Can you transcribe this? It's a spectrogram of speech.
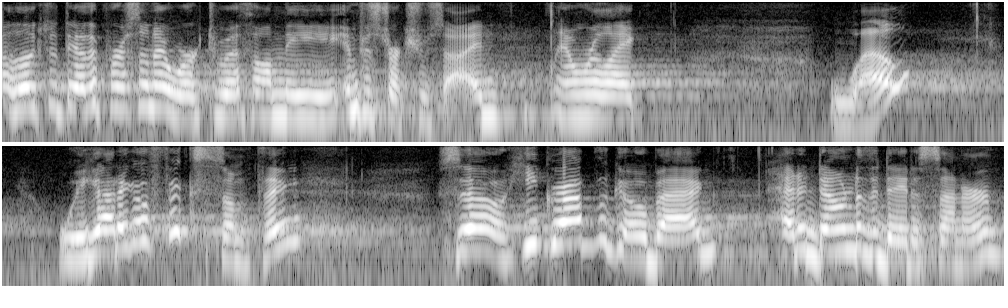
I looked at the other person I worked with on the infrastructure side, and we're like, well, we gotta go fix something. So he grabbed the go bag, headed down to the data center.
